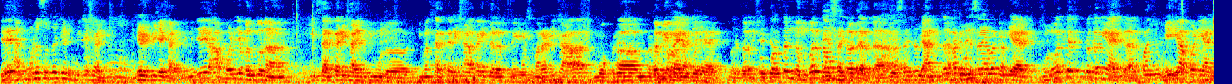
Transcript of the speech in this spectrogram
म्हणजे आणि मुलं सुद्धा झेडपीच्या शाळेत झेडपीच्या शाळेत. म्हणजे आपण जे म्हणतो ना की सरकारी शाळेतली मुलं किंवा सरकारी शाळा काही करत नाही. मराठी शाळा कमी व्हायला लागलेल्या आहेत. फक्त नंबर काउंट न करता त्यांचं गुणवत्तेत कुठं कमी आहेत का? हेही आपण या आणि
